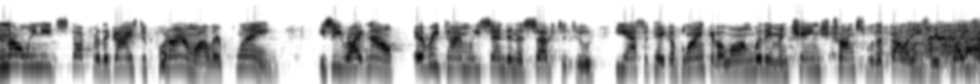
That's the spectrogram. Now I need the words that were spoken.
anywhere. no, we need stuff for the guys to put on while they're playing. You see, right now, every time we send in a substitute, he has to take a blanket along with him and change trunks with the fella he's replacing.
